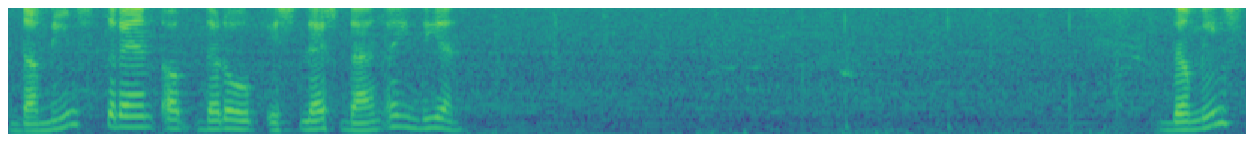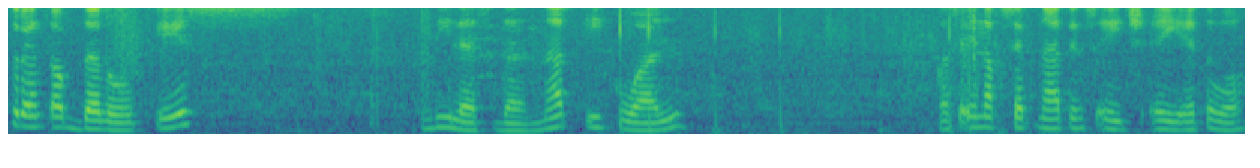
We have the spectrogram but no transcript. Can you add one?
The mean strength of the rope is less than, ay hindi yan. The mean strength of the rope is hindi less than, not equal. Kasi in-accept natin sa HA. Ito oh.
